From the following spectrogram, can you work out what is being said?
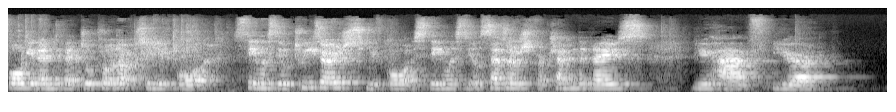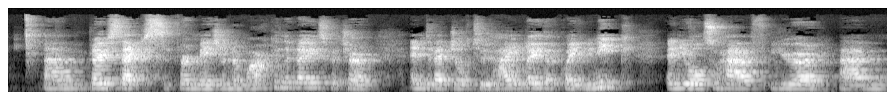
all your individual products, so you've got stainless steel tweezers, you've got stainless steel scissors for trimming the brows, you have your um, brow sticks for measuring and marking the brows, which are individual to Hi Brow, they're quite unique, and you also have your um,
